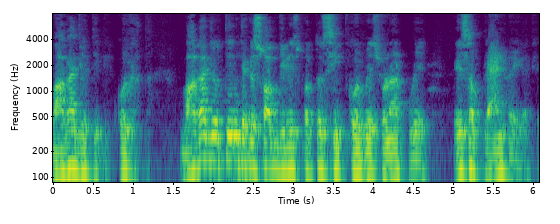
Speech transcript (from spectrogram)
বাঘা যতীনে কলকাতা। বাঘা যতীন থেকে সব জিনিসপত্র শিফট করবে, সোনারপুরে, এসব প্ল্যান হয়ে গেছে।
